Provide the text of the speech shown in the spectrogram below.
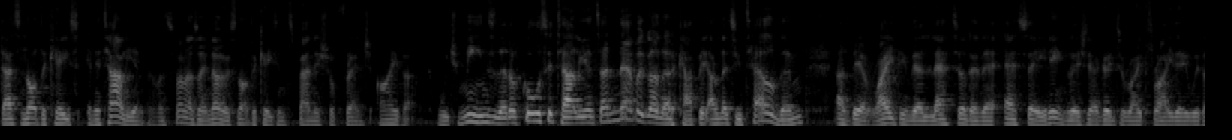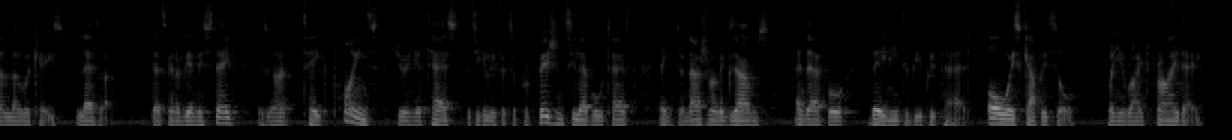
That's not the case in Italian, and as far as I know, it's not the case in Spanish or French either. Which means that, of course, Italians are never gonna cap it unless you tell them, as they are writing their letter and their essay in English, they are going to write Friday with a lowercase letter that's going to be a mistake. It's going to take points during a test, particularly if it's a proficiency level test, like international exams, and therefore they need to be prepared. Always capital when you write Friday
